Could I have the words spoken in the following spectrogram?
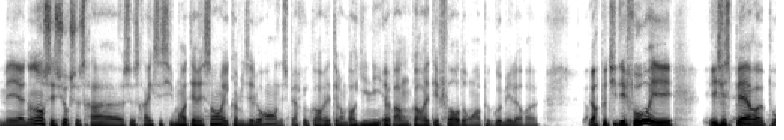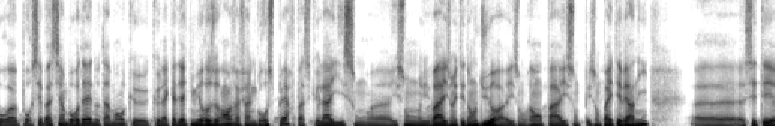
Mais euh, non, non, c'est sûr que ce sera, ce sera excessivement intéressant. Et comme disait Laurent, on espère que Corvette et Lamborghini, euh, pardon, Corvette et Ford auront un peu gommé leurs euh, leurs petits défauts. Et, et j'espère pour, pour Sébastien Bourdet notamment que, que la Cadillac numéro 1 va faire une grosse perf parce que là ils sont ils sont ils, ont été dans le dur, ils ont vraiment pas ils sont ils ont pas été vernis. C'était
